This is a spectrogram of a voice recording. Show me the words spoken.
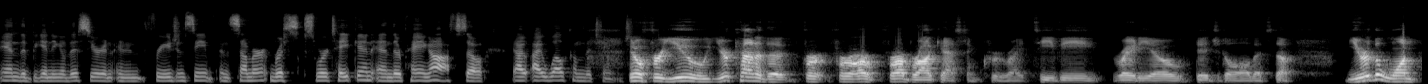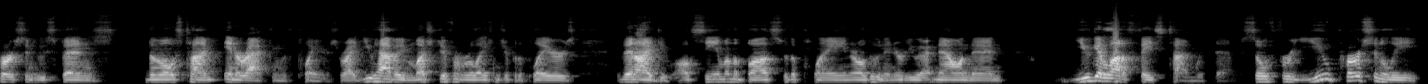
and the beginning of this year in, in free agency in summer, risks were taken and they're paying off. So I, I welcome the change. You know, for you, you're kind of the for for our for our broadcasting crew, right? TV, radio, digital, all that stuff. You're the one person who spends the most time interacting with players, right? You have a much different relationship with the players than I do. I'll see them on the bus or the plane, or I'll do an interview now and then. You get a lot of FaceTime with them. So for you personally,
